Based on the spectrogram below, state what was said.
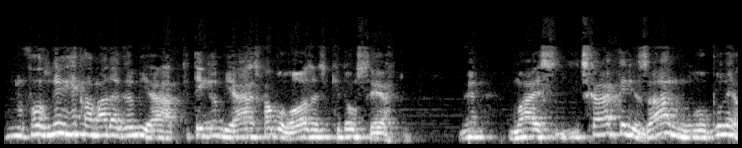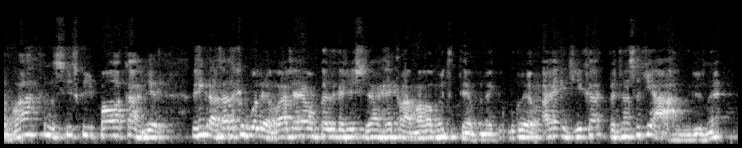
Não posso nem reclamar da gambiarra, porque tem gambiarras fabulosas que dão certo né? mas descaracterizaram o Boulevard Francisco de Paula Carneiro. O engraçado é que o Boulevard já é uma coisa que a gente já reclamava há muito tempo, né? que o Boulevard indica a presença de árvores, né?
